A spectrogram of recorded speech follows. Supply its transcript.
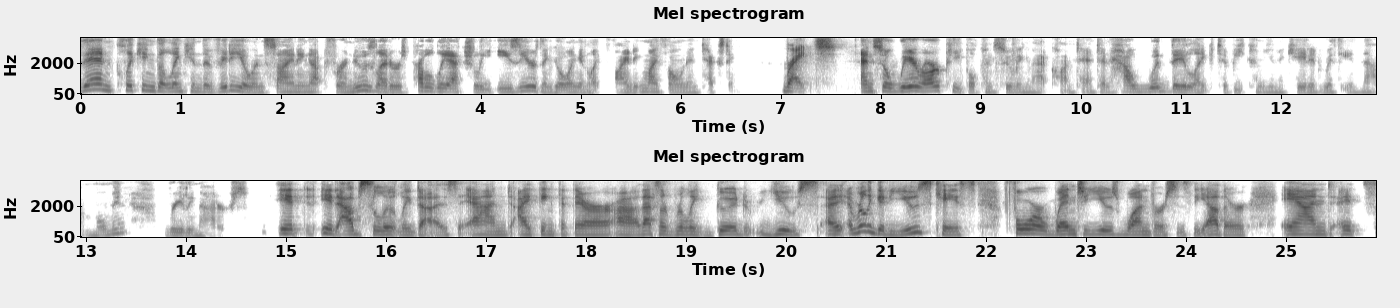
then clicking the link in the video and signing up for a newsletter is probably actually easier than going and like finding my phone and texting. Right and so where are people consuming that content and how would they like to be communicated with in that moment really matters. It it absolutely does and i think that there uh, that's a really good use a, a really good use case for when to use one versus the other and it's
